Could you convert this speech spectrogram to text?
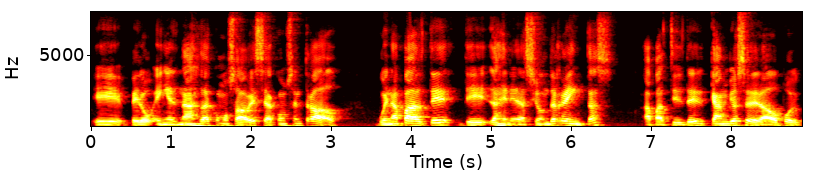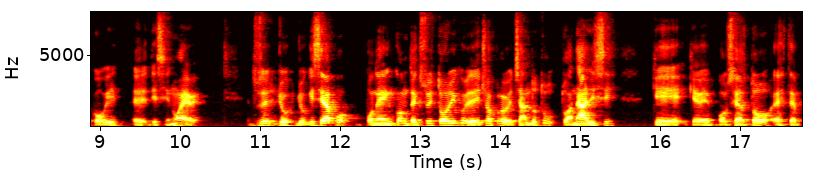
eh, pero en el Nasdaq, como sabes, se ha concentrado buena parte de la generación de rentas a partir del cambio acelerado por el COVID-19. Entonces, yo, yo, quisiera poner en contexto histórico y de hecho aprovechando tu, tu análisis, que, que, por cierto este,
